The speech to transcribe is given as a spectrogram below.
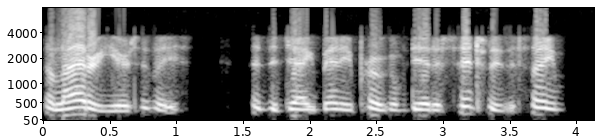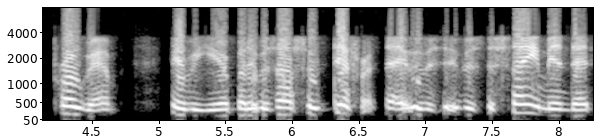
the latter years, at least, that the Jack Benny program did essentially the same program every year, but it was also different. It was it was the same in that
